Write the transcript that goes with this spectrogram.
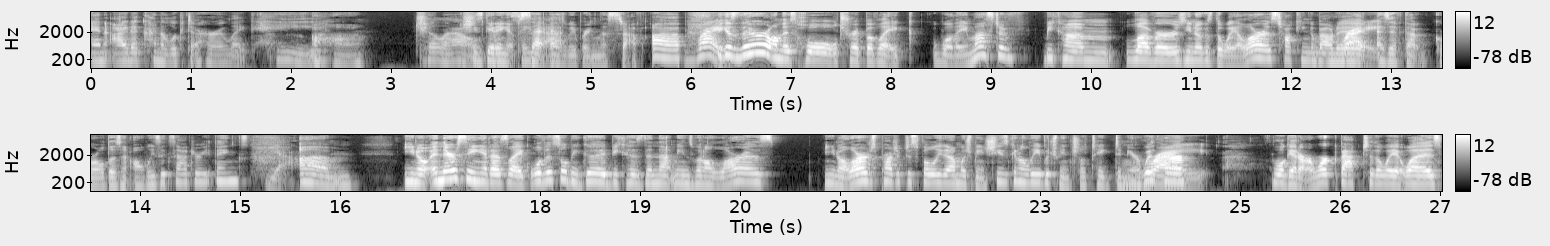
and Ida kind of looked at her like, "Hey, uh-huh. Chill out." she's getting Don't upset as we bring this stuff up right because they're on this whole trip of like well they must have become lovers you know because the way Alara is talking about it, Right. as if that girl doesn't always exaggerate things yeah, um you know and they're seeing it as like well this will be good because then that means when alara's you know alara's project is fully done which means she's gonna leave which means she'll take demir with her right. we'll get our work back to the way it was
